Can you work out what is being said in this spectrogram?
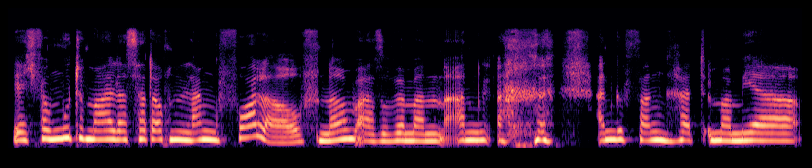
Ja, ich vermute mal, das hat auch einen langen Vorlauf. Ne? Also wenn man an, angefangen hat, immer mehr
